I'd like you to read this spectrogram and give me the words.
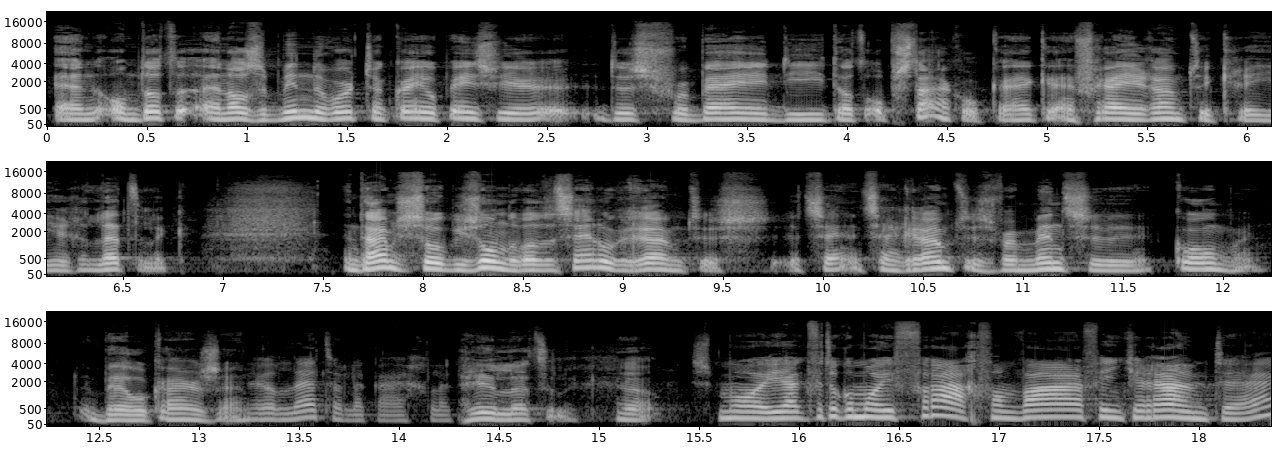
En, omdat, en als het minder wordt, dan kan je opeens weer dus voorbij die, dat obstakel kijken en vrije ruimte creëren, letterlijk. En daarom is het zo bijzonder, want het zijn ook ruimtes. Het zijn, het zijn ruimtes waar mensen komen bij elkaar zijn. Heel letterlijk eigenlijk. Heel letterlijk, ja. Dat is mooi. Ja, ik vind het ook een mooie vraag van waar vind je ruimte? Hè?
